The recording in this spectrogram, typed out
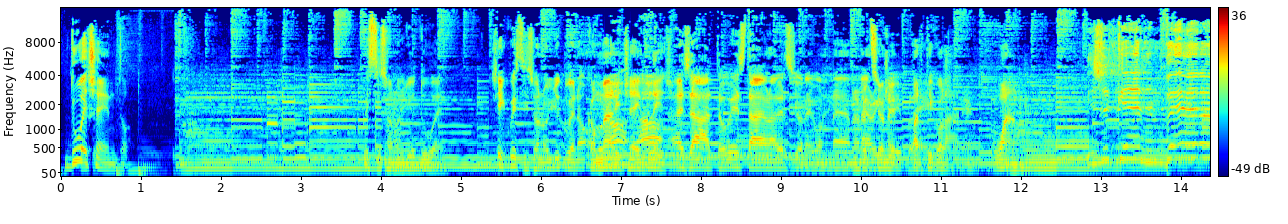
200 Questi sono gli U2 Sì, questi sono gli due, no? Con Mary No, J. no, Blige. Esatto, questa è una versione con eh, una Mary versione particolare One Is it getting better?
